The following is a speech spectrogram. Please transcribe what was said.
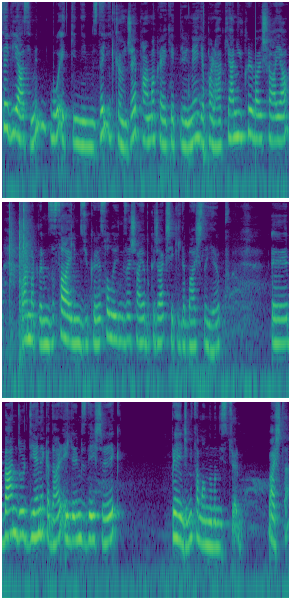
Sevgili Yasemin, bu etkinliğimizde ilk önce parmak hareketlerini yaparak yani yukarı ve aşağıya parmaklarımızı sağ elimiz yukarı, sol elimiz aşağıya bakacak şekilde başlayıp e, ben dur diyene kadar ellerimizi değiştirerek range'imi tamamlamanı istiyorum. Başta.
